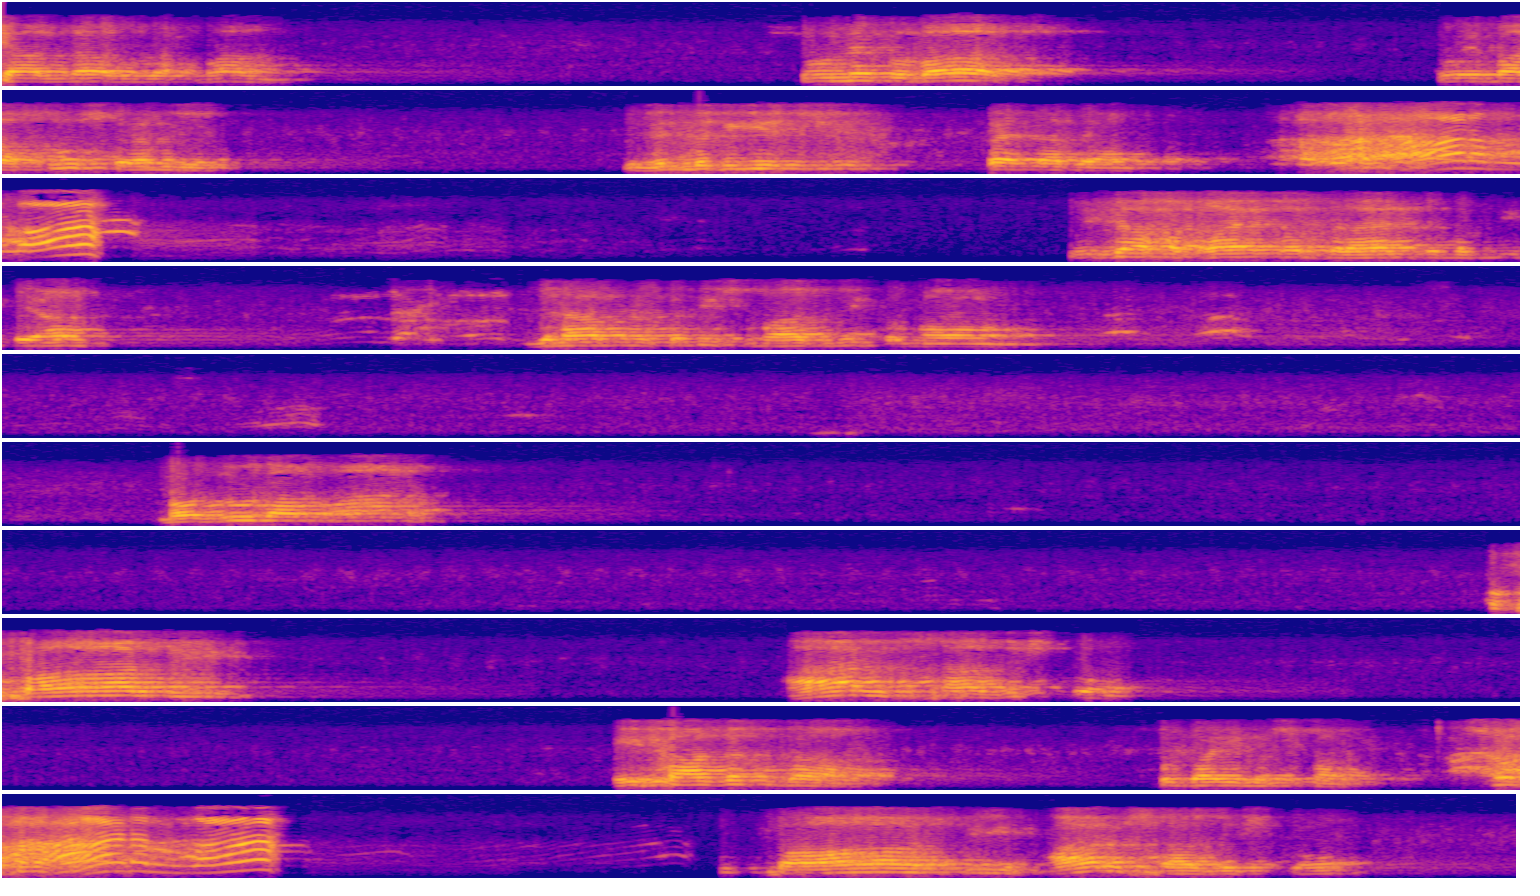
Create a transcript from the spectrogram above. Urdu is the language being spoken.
شاء اللہ الرحمان سننے تو بعد کوئی محسوس کریں گے زندگی پہلا بیان حقائق اور برائے کے مبنی بیان۔ جناب نے کبھی سماج نہیں فرمایا۔ ہوں موجودہ عنوان کفار کی ہر سازش کو حفاظت کا خدائی نسخہ سبحان اللہ۔ کی ہر سازش کو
